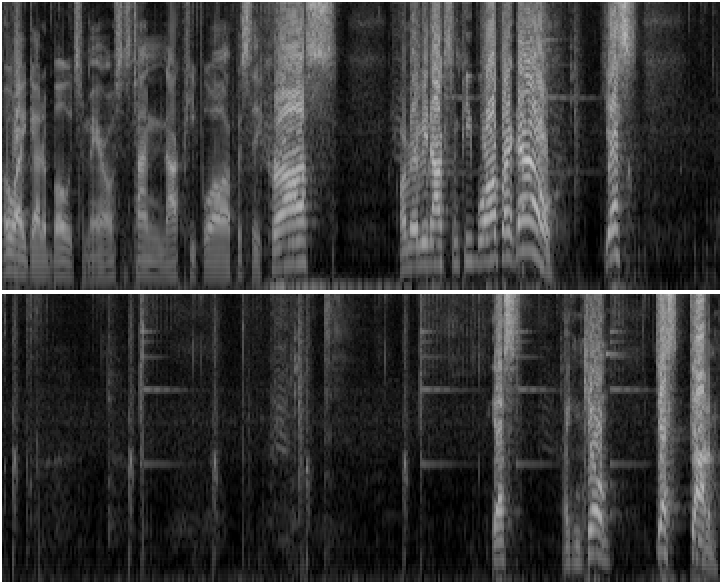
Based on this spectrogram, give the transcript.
Oh, I got a bow with some arrows. It's time to knock people off as they cross. Or maybe knock some people off right now. Yes. Yes, I can kill him. Yes, got him.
